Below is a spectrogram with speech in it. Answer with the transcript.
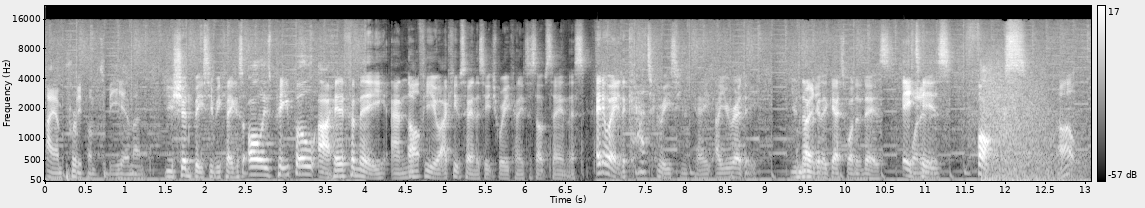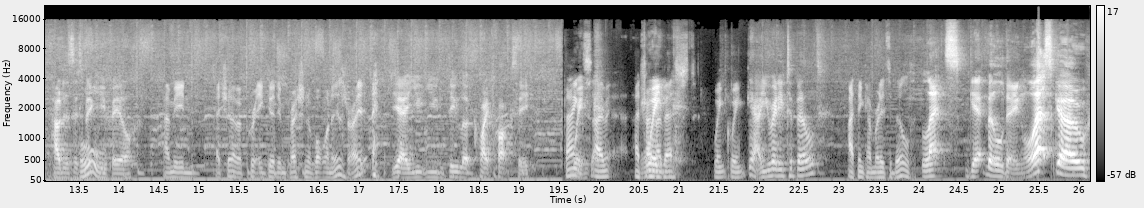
I am pretty pumped to be here, man. You should be CPK because all these people are here for me and not Oh. for you. I keep saying this each week. I need to stop saying this. Anyway, the category CPK. Are you ready? You're I'm not gonna guess what it is. It What it is Fox. Oh, How does this make you feel? I mean, I should have a pretty good impression of what one is, right? Yeah, you, you do look quite foxy. Thanks. Wink. I, I try Wink. my best. Wink, wink. Yeah, are you ready to build? I think I'm ready to build. Let's get building. Let's go.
